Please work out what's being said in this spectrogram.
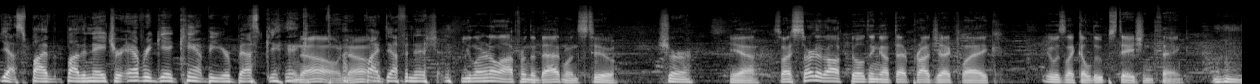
yes by by the nature every gig can't be your best gig No, no. by definition You learn a lot from the bad ones too. sure Yeah. So I started off building up that project like it was like a loop station thing. Mm-hmm.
